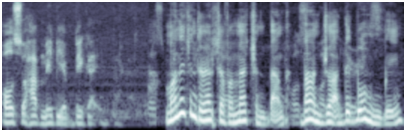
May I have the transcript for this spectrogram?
also have maybe a bigger impact. Managing Director of a merchant bank, Banjo Adegbohungbe,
